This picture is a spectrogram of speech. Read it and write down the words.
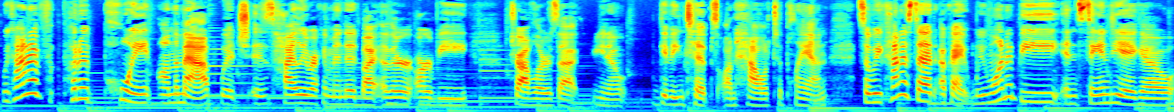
we kind of put a point on the map, which is highly recommended by other RV travelers that, you know, giving tips on how to plan. So we kind of said, okay, we want to be in San Diego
